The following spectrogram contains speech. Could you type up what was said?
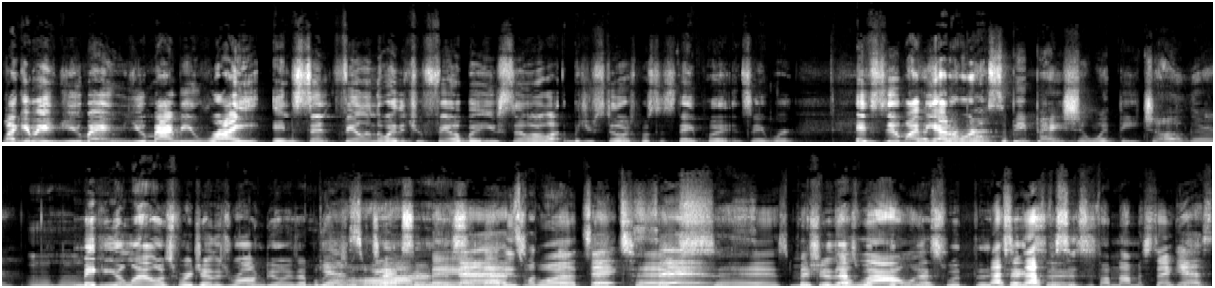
Like it may you may you might be right in feeling the way that you feel, but you still are like, but you still are supposed to stay put and say where it still might be out of we're order. supposed to be patient with each other. Mm-hmm. Making allowance for each other's wrongdoings, I believe, Yes, is what the text are. says. man. that That's what what the the text text, says. says. Pretty sure that's what the, allowance. that's what the That's in text Ephesus, says. if I'm not mistaken. Yes,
